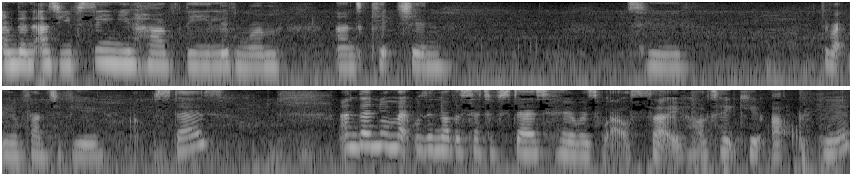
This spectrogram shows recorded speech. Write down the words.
And then as you've seen, you have the living room and kitchen to directly in front of you up the stairs. And then you're met with another set of stairs here as well. So I'll take you up here.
